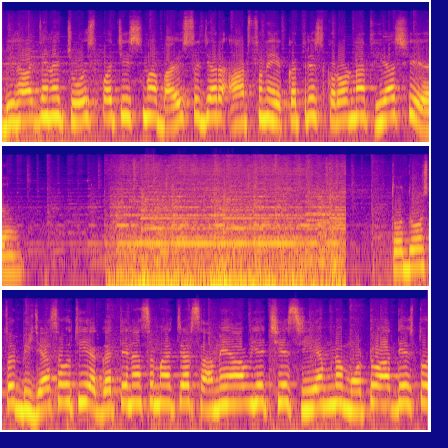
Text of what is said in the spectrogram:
બે હજાર ચોવીસ પચીસમાં બાવીસ હજાર આઠસો એકત્રીસ કરોડના થયા છે. તો દોસ્તો, બીજા સૌથી અગત્યના સમાચાર સામે આવ્યા છે. સીએમનો મોટો આદેશ તો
